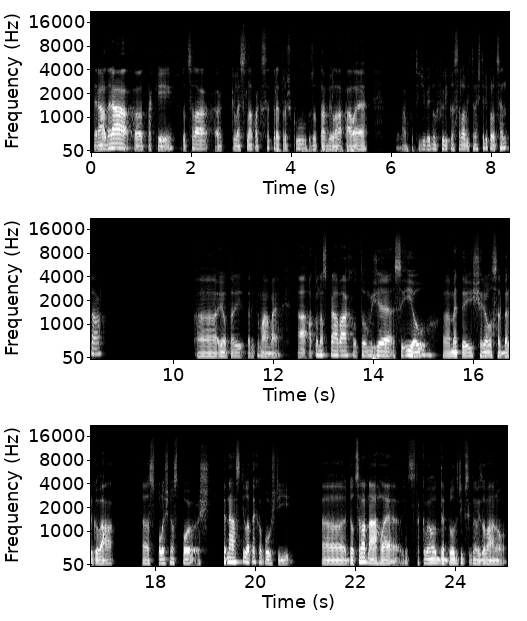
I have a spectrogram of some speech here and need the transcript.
která teda taky docela klesla, pak se teda trošku zotavila, ale Mám pocit, že v jednu chvíli klesala více než 4%. Uh, jo, tady, tady to máme. A, a to na zprávách o tom, že CEO uh, Mety, Sheryl Sarbergová, uh, společnost po 14 letech opouští. Uh, docela náhle, něco takového nebylo dřív signalizováno.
